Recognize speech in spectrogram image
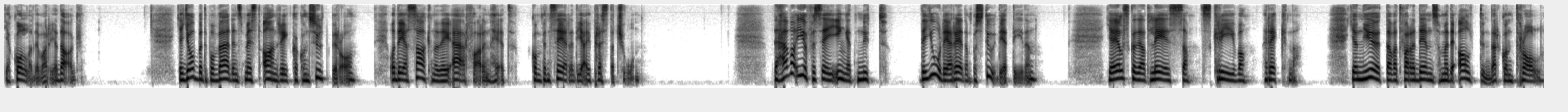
jag kollade varje dag. Jag jobbade på världens mest anrika konsultbyrå och det jag saknade i erfarenhet kompenserade jag i prestation. Det här var i och för sig inget nytt. Det gjorde jag redan på studietiden. Jag älskade att läsa, skriva, räkna. Jag njöt av att vara den som hade allt under kontroll.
